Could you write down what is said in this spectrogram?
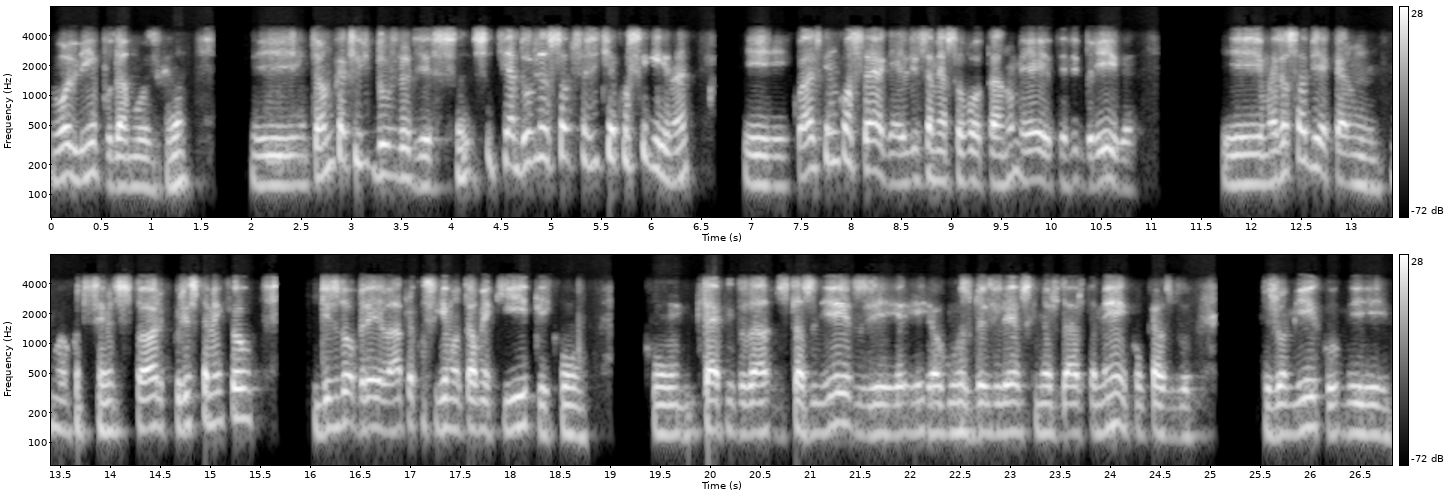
no Olimpo da música, né? E, então eu nunca tive dúvida disso. Tinha dúvidas sobre se a gente ia conseguir, né? E quase que não consegue. A Elis ameaçou voltar no meio, teve briga. E, mas eu sabia que era um, um acontecimento histórico, por isso também que eu desdobrei lá para conseguir montar uma equipe com com técnicos dos Estados Unidos e, e, alguns brasileiros que me ajudaram também, com o caso do, do João Mico. E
